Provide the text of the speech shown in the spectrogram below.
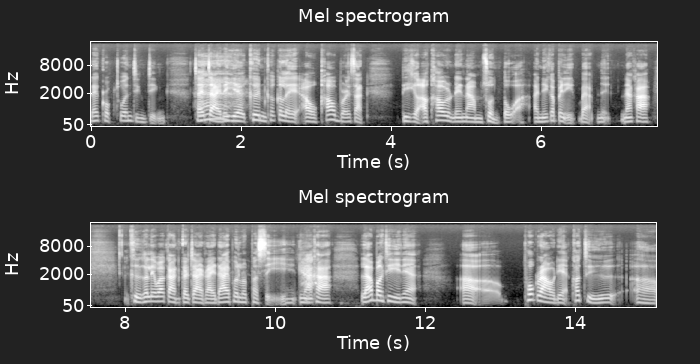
ได้ครบถ้วนจริง ๆ ใช้จ่ายได้เยอะขึ้นเขาก็เลยเอาเข้าบริษัทดีกว่าเอาเข้าในนามส่วนตัว อันนี้ก็เป็นอีกแบบหนึ่งนะคะ คือเขาเรียกว่าการกระจายรายได้เพื่อลดภาษีนะคะ แล้วบางทีเนี่ยเอ่อพวกเราเนี่ยเขาถือเอ่อ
